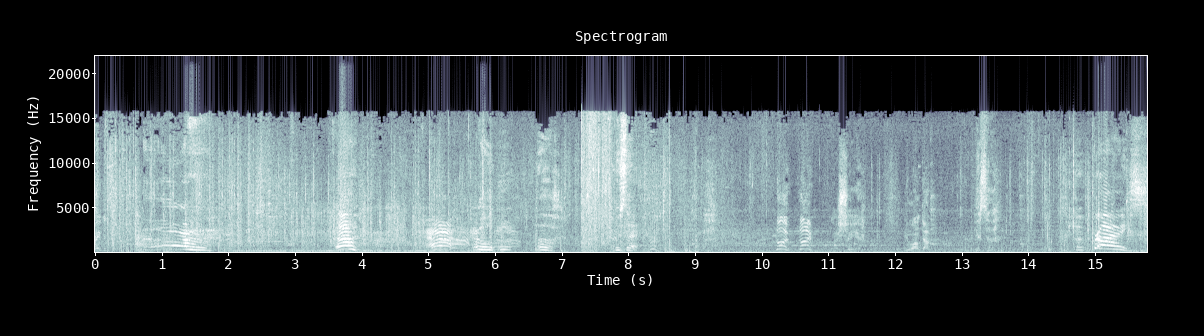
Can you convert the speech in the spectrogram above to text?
Ravens, Ah! Ah! Oh! Oh! Who's that? No, no! I see you. You armed up? yes, sir. Price!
